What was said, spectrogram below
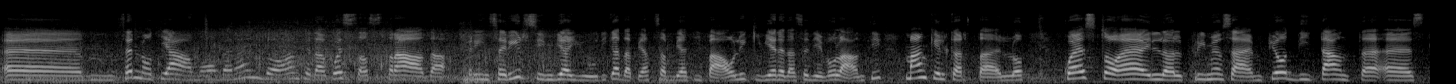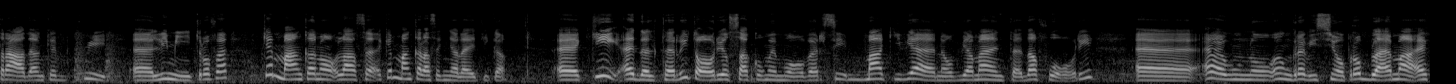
Eh, se notiamo, venendo anche da questa strada per inserirsi in via Iudica da piazza Beati Paoli, chi viene da sedie volanti, ma anche il cartello. Questo è il, il primo esempio di tante eh, strade, anche qui eh, limitrofe, che, la, che manca la segnaletica. Eh, chi è del territorio sa come muoversi, ma chi viene ovviamente da fuori eh, è, un, è, un, gravissimo problema e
